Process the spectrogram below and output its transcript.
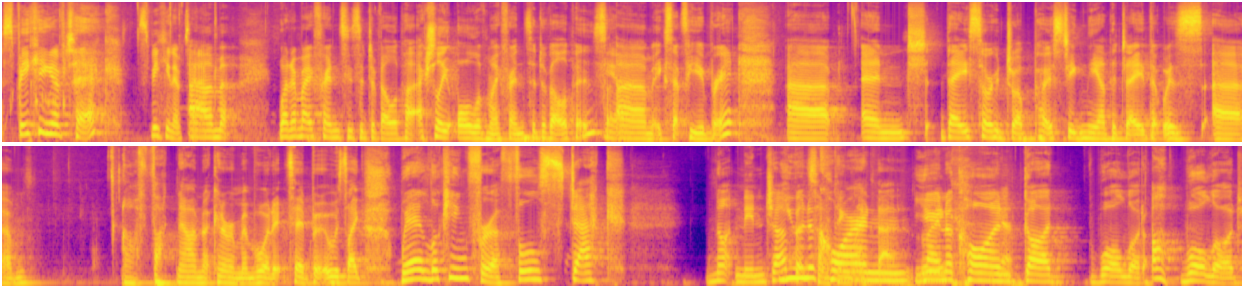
Speaking of tech, Speaking of tech. Um, one of my friends is a developer. Actually, all of my friends are developers, Yeah. um, except for you, Britt. Uh, and they saw a job posting the other day that was. Um, Oh fuck! Now I'm not going to remember what it said, but it was like we're looking for a full stack, not ninja, but something like that. Unicorn, like- yeah. god, warlord. Oh, warlord.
